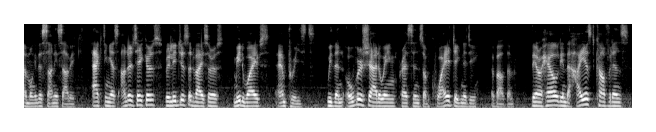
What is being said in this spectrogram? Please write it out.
among the Sanisabik, acting as undertakers, religious advisors, midwives, and priests with an overshadowing presence of quiet dignity about them. They are held in the highest confidence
